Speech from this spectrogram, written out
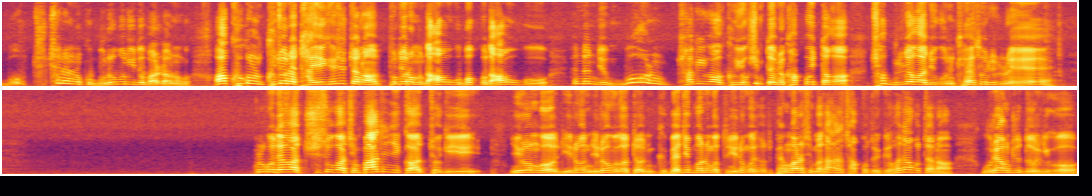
뭐 추천해놓고 물어보지도 말라는 거. 아 그걸 그 전에 다 얘기해줬잖아. 분전하면 나오고 먹고 나오고 했는데 뭘 자기가 그 욕심 때문에 갖고 있다가 쳐 물려가지고는 개소리를 해. 그리고 내가 지수가 지금 빠지니까 저기 이런 거 이런 이런 거 어떤 그 매진 보는 것도 이런 거 100만 원씩만 사서 잡고서 이렇게 하자고 했잖아. 우량주들 이거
